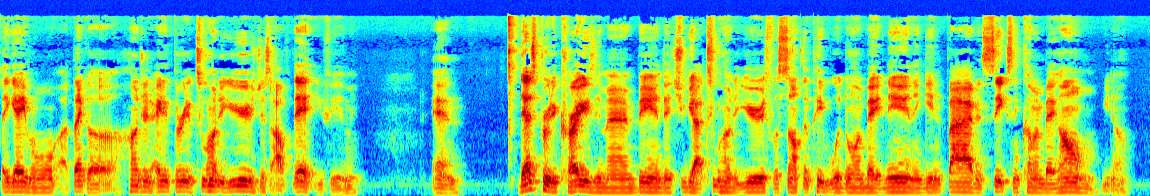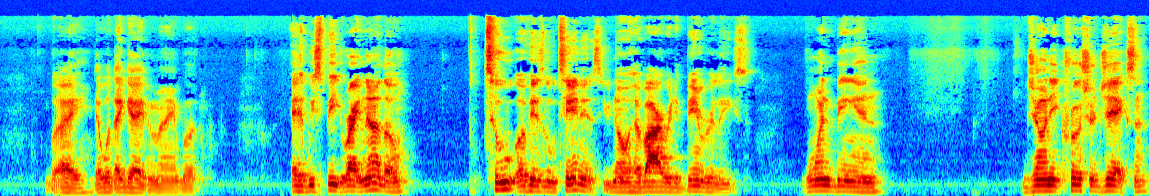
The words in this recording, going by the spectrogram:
they gave him I think a 183 to 200 years just off that. You feel me? And that's pretty crazy, man. Being that you got 200 years for something people were doing back then, and getting five and six and coming back home, you know. But hey, that's what they gave him, man. But as we speak right now, though, two of his lieutenants, you know, have already been released. One being Johnny Crusher Jackson.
